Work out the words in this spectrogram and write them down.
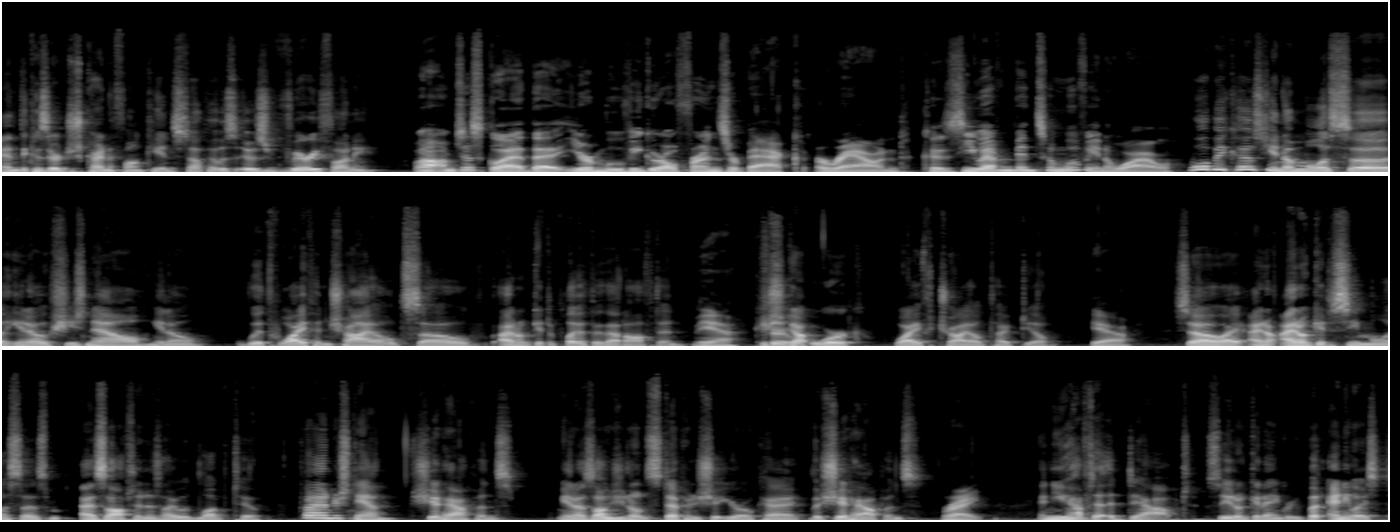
and because they're just kind of funky and stuff. It was, it was very funny. Well, I'm just glad that your movie girlfriends are back around because you haven't been to a movie in a while. Well, because you know Melissa, you know, she's now, you know, with wife and child, so I don't get to play with her that often. Yeah, because she got work, wife, child type deal. yeah. So I, I don't I don't get to see Melissa as, as often as I would love to. But I understand. Shit happens. You know, as long as you don't step in shit, you're okay. But shit happens. Right. And you have to adapt so you don't get angry. But anyways,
